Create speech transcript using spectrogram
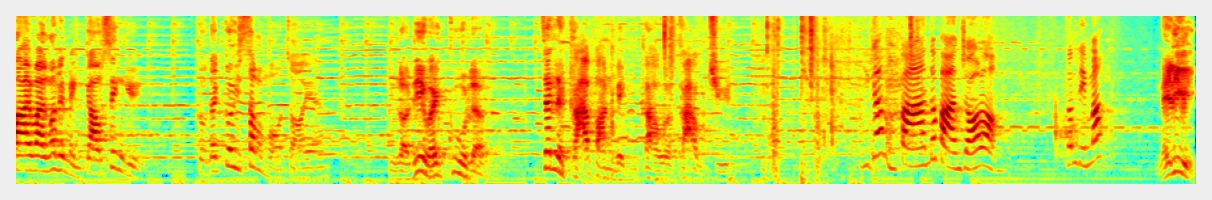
敗壞我哋明教聲譽，到底居心何在啊？原來呢位姑娘真係假扮明教嘅教主。而家唔扮都扮咗咯，咁點啊？你呢個妖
